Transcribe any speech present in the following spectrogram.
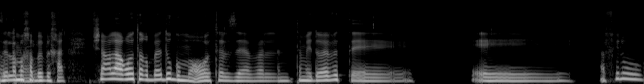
זה okay. לא אוקיי. מכבה בכלל. אפשר להראות הרבה דוגמאות על זה, אבל אני תמיד אוהבת, אה, אה, אפילו,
